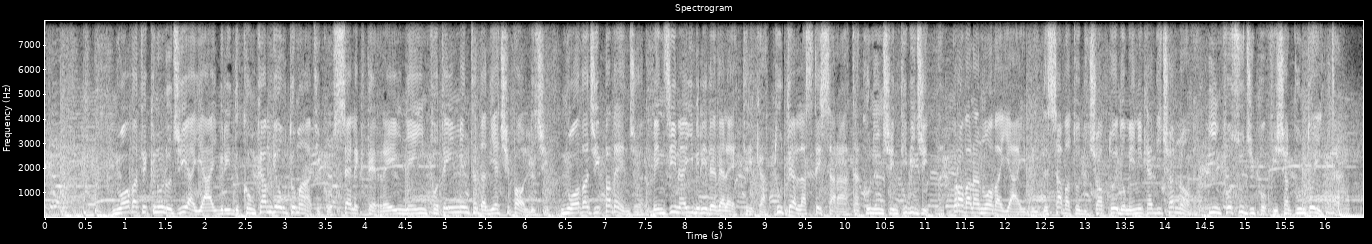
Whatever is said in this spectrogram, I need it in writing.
Nuova tecnologia Hybrid con cambio automatico, Select Terrain e infotainment da 10 pollici. Nuova Jeep Avenger, benzina ibrida ed elettrica, tutte alla stessa rata con incentivi Jeep. Prova la nuova Hybrid sabato 18 e domenica 19. Info su jeepofficial.it.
